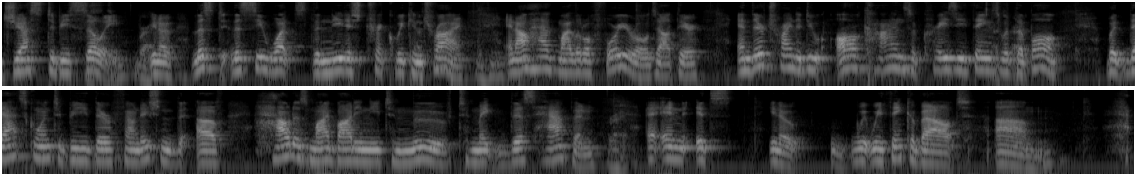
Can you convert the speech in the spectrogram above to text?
just to be silly. Right. You know, let's let's see what's the neatest trick we can try. And I'll have my little four year olds out there, and they're trying to do all kinds of crazy things with the ball. But that's going to be their foundation of how does my body need to move to make this happen. Right. And it's you know we, we think about um,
